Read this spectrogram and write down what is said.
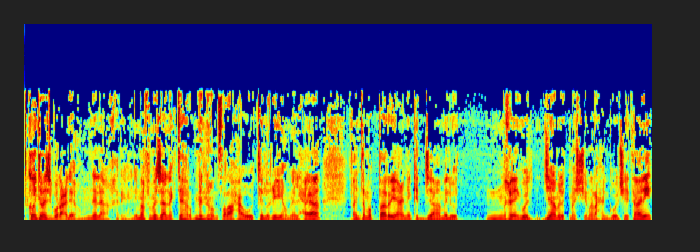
تكون أنت مجبور عليهم من الآخر يعني ما في مجال إنك تهرب منهم صراحة وتلغيهم من الحياة فأنت مضطر يعني إنك تجامل وت... خلينا نقول جامل وتمشي ما راح نقول شيء ثاني.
